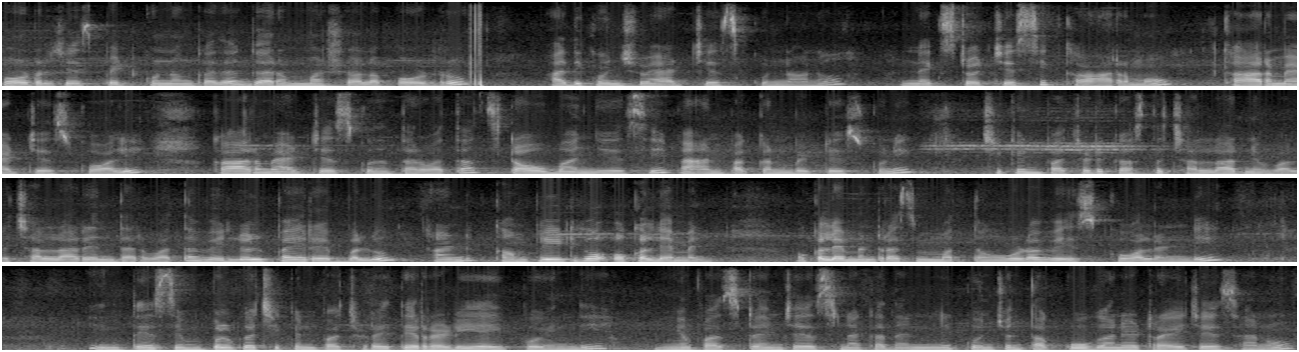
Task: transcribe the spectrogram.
పౌడర్ చేసి పెట్టుకున్నాం కదా గరం మసాలా పౌడరు అది కొంచెం యాడ్ చేసుకున్నాను. నెక్స్ట్ వచ్చేసి కారము కారం యాడ్ చేసుకోవాలి. కారం యాడ్ చేసుకున్న తర్వాత స్టవ్ బంద్ చేసి ప్యాన్ పక్కన పెట్టేసుకుని చికెన్ పచ్చడి కాస్త చల్లారనివ్వాలి. చల్లారిన తర్వాత వెల్లుల్లిపాయ రెబ్బలు అండ్ కంప్లీట్గా ఒక లెమన్ ఒక లెమన్ రసం మొత్తం కూడా వేసుకోవాలండి. ఇంతే సింపుల్గా చికెన్ పచ్చడి అయితే రెడీ అయిపోయింది. నేను ఫస్ట్ టైం చేసిన కదండి కొంచెం తక్కువగానే ట్రై చేశాను.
